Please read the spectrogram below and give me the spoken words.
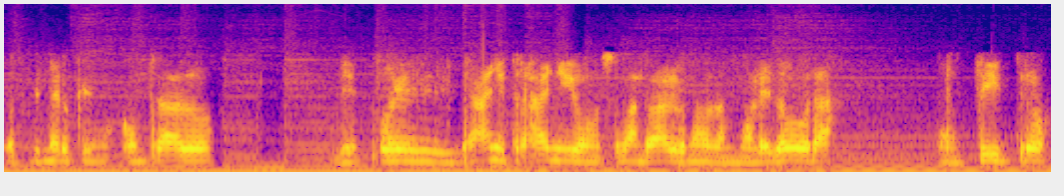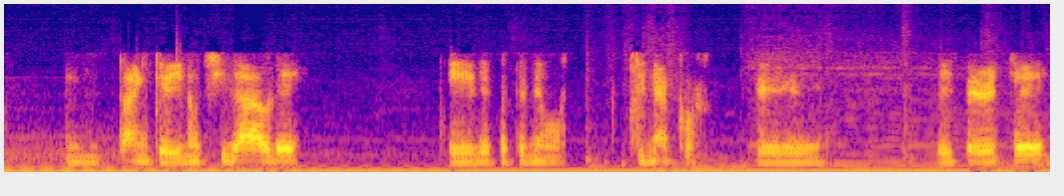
lo primero que hemos comprado. Después, año tras año íbamos sumando algo, ¿no? La moledora, un filtro, un tanque inoxidable. Eh, después tenemos tinacos de, de PVC.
